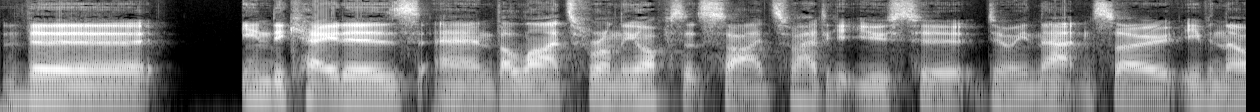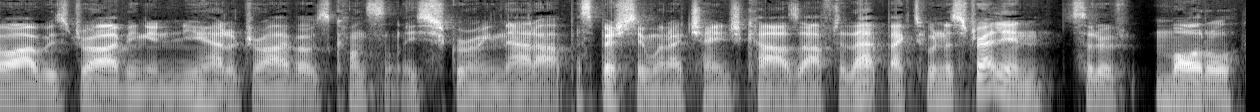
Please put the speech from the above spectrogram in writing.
the indicators and the lights were on the opposite side. So I had to get used to doing that. And so even though I was driving and knew how to drive, I was constantly screwing that up, especially when I changed cars after that back to an Australian sort of model.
